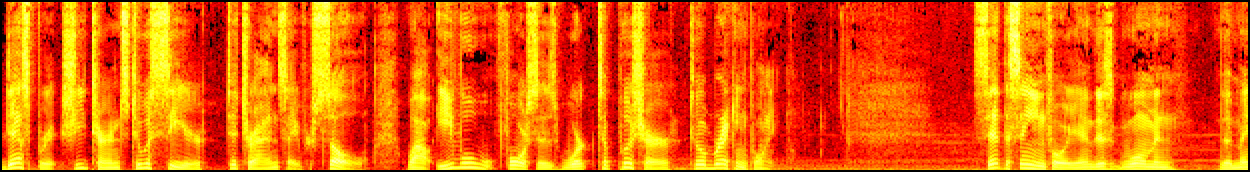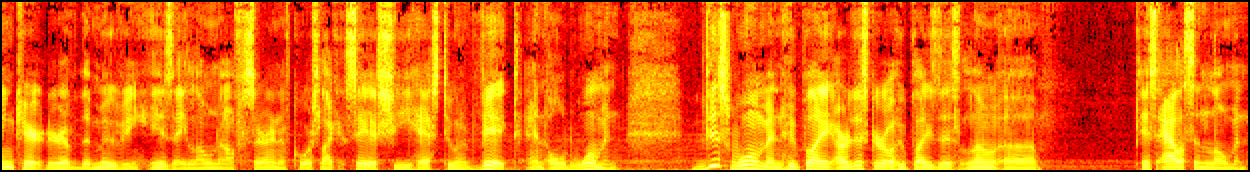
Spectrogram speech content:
Desperate, she turns to a seer to try and save her soul, while evil forces work to push her to a breaking point. Set the scene for you. This woman, the main character of the movie, is a loan officer, and of course, like it says, she has to evict an old woman. This woman who play, or this girl who plays this loan, uh, it's Alison Lohman.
